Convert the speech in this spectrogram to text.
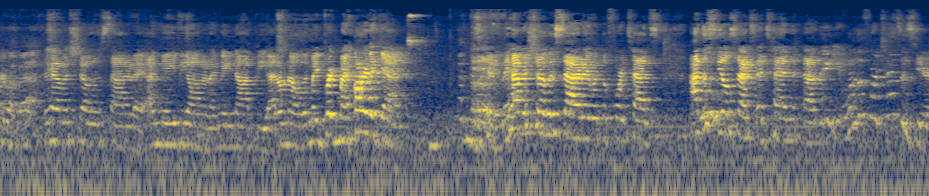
Talk about that. They have a show this Saturday. I may be on it, I may not be. I don't know. They might break my heart again. I'm just kidding. They have a show this Saturday with the Fortets at the Steel Stacks at 10. Uh, thank you. One of the Fortets is here.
